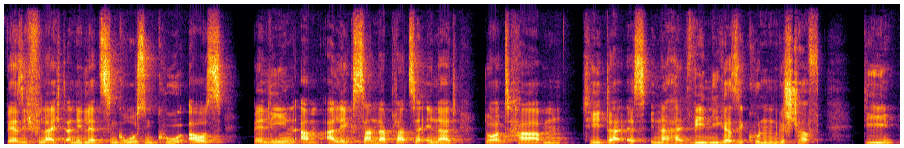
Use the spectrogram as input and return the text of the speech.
Wer sich vielleicht an den letzten großen Coup aus Berlin am Alexanderplatz erinnert, dort haben Täter es innerhalb weniger Sekunden geschafft, die,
